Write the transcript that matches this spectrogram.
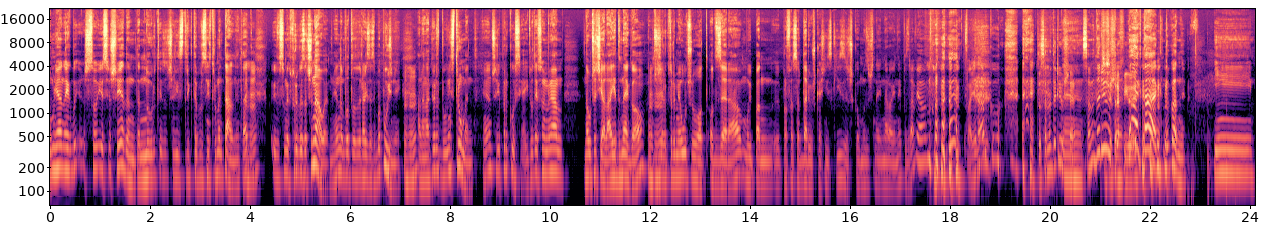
u mnie no jakby jest jeszcze jeden ten nurt, czyli stricte po prostu instrumentalny, tak? Mhm. W sumie którego zaczynałem, nie? No bo to realizacja była później. Mhm. Ale najpierw był instrument, nie? czyli perkusja. I tutaj w sumie miałem nauczyciela, jednego Mhm. nauczyciela, który mnie uczył od, od zera, mój pan y, profesor Dariusz Kaśnicki ze Szkoły Muzycznej na Rojnej. Pozdrawiam, panie Darku. To same Dariusze. E, same Dariusze. się trafiły. Tak, tak, dokładnie. I,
